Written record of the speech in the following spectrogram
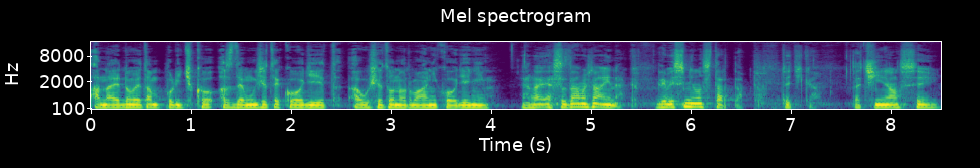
a najednou je tam políčko a zde můžete kódit a už je to normální kódění. Ale já se tam možná jinak. Kdyby jsi měl startup teďka, Začínal si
